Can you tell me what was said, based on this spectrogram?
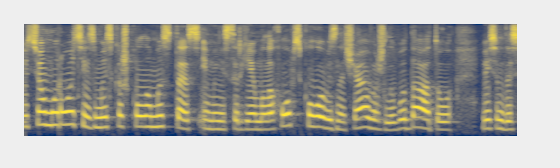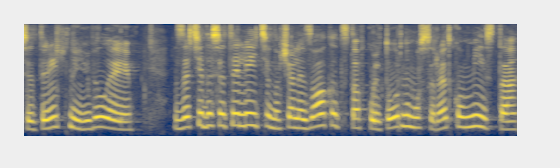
У цьому році Ізмейська школа мистецтв імені Сергія Малаховського відзначає важливу дату 80-річний ювілей. За ці десятиліття навчальний заклад став культурним осередком міста,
